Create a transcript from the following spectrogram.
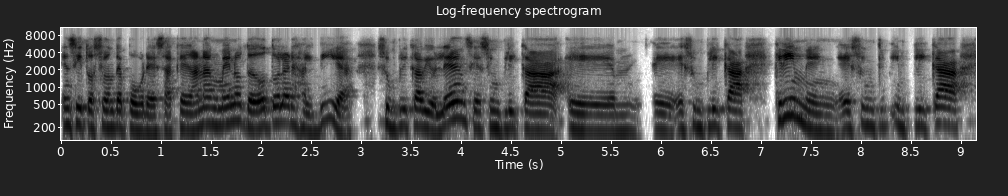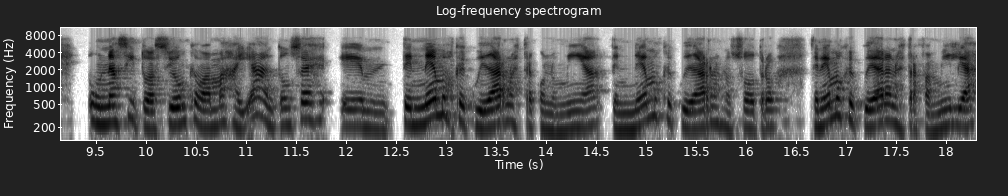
en situación de pobreza, que ganan menos de 2 dólares al día? Eso implica violencia, eso implica, eso implica crimen, eso implica una situación que va más allá. Entonces, em, tenemos que cuidar nuestra economía, tenemos que cuidarnos nosotros, tenemos que cuidar a nuestras familias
